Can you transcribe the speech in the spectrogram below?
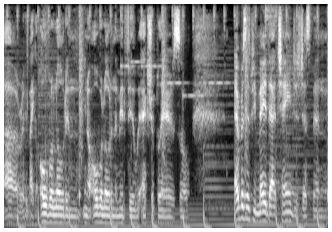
uh, like overloading, you know, overloading the midfield with extra players. So ever since we made that change, it's just been,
